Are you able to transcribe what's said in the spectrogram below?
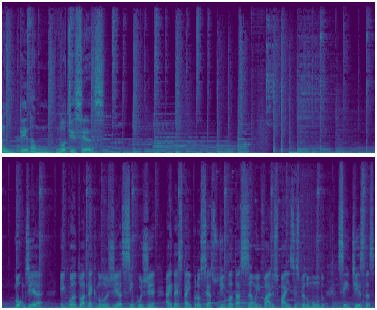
Antena 1 Notícias. Bom dia! Enquanto a tecnologia 5G ainda está em processo de implantação em vários países pelo mundo, cientistas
